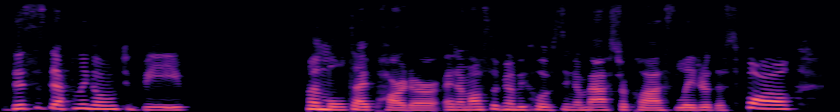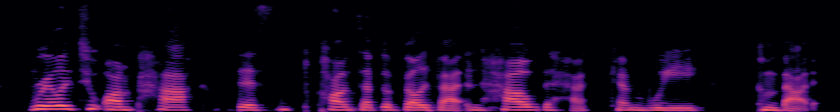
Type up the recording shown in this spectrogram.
this is definitely going to be a multi parter. And I'm also going to be hosting a masterclass later this fall, really to unpack this concept of belly fat and how the heck can we combat it.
